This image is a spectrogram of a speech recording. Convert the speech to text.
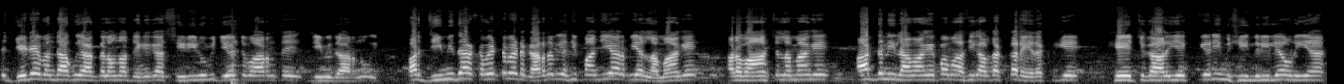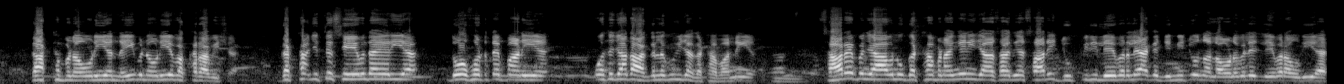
ਤੇ ਜਿਹੜੇ ਬੰਦਾ ਕੋਈ ਅੱਗ ਲਾਉਂਦਾ ਦਿਖੇਗਾ, ਸੀਰੀ ਨੂੰ ਵੀ ਜੇਲ੍ਹ ਚ ਮਾਰਨ ਤੇ ਜ਼ਿਮੀਦਾਰ ਨੂੰ ਵੀ। ਪਰ ਜ਼ਿਮੀਦਾਰ ਕਮਿਟਮੈਂਟ ਕਰਨ ਵੀ ਅਸੀਂ 5000 ਰੁਪਏ ਲਵਾਂਗੇ ਐਡਵਾਂਸ ਚ ਲਵਾਂਗੇ, ਅੱਗ ਨਹੀਂ ਲਾਵਾਂਗੇ, ਭਾਵੇਂ ਅਸੀਂ ਆਪਦਾ ਘਰੇ ਰੱਖੀਏ, ਖੇਤ ਚ ਗਾਲੀਏ, ਕਿਹੜੀ ਮਸ਼ੀਨਰੀ ਲਿਆਉਣੀ ਆ ਗੱਠ ਬਣਾਉਣੀ ਆ ਨਹੀਂ ਬਣਾਉਣੀ, ਇਹ ਵੱਖਰਾ ਵਿਸ਼ਾ ਗੱਠਾਂ ਜਿੱਥੇ ਸੇਮ ਦਾ ਏਰੀਆ 2 ਫੁੱਟ ਤੇ ਪਾਣੀ ਹੈ। ਉੱਥੇ ਜਾਂ ਤਾਂ ਅੱਗ ਲੱਗੂਗੀ ਜਾਂ ਗੱਠਾਂ ਬਣਨੀਆਂ ਸਾਰੇ ਪੰਜਾਬ ਨੂੰ ਗੱਠਾਂ ਬਣਾਈਆਂ ਨਹੀਂ ਜਾ ਸਕਦੀਆਂ। ਸਾਰੀ ਯੂਪੀ ਦੀ ਲੇਬਰ ਲਿਆ ਕੇ ਜਿੰਨੀ ਝੋਨਾ ਲਾਉਣ ਵੇਲੇ ਲੇਬਰ ਆਉਂਦੀ ਹੈ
